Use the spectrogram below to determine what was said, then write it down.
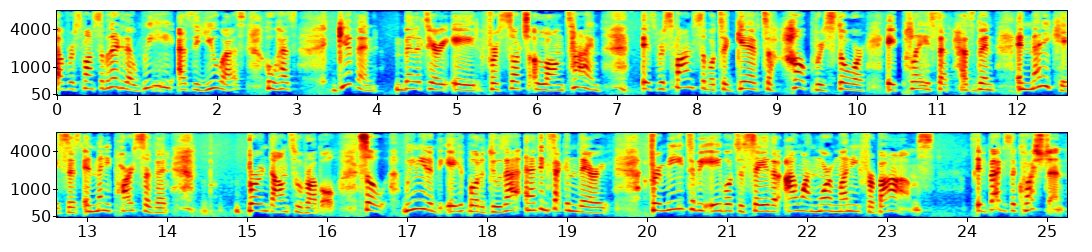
of responsibility that we, as the U.S., who has given military aid for such a long time, is responsible to give to help restore a place that has been, in many cases, in many parts of it, burned down to rubble. So we need to be able to do that. And I think secondary, for me to be able to say that I want more money for bombs, it begs the question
